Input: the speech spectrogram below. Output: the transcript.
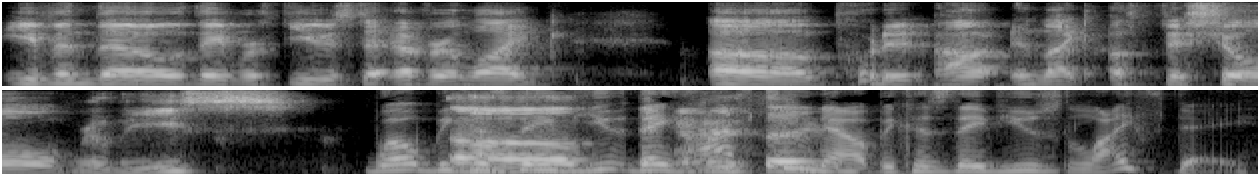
even though they refuse to ever like uh put it out in like official release. Well, because Um, they've u- they have to now because they've used Life Day.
